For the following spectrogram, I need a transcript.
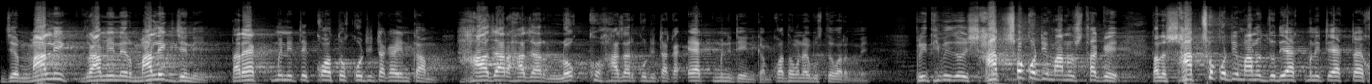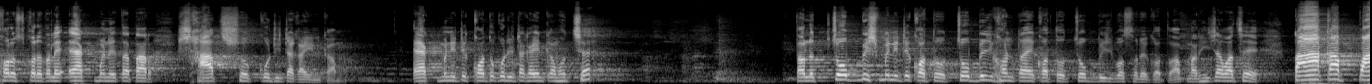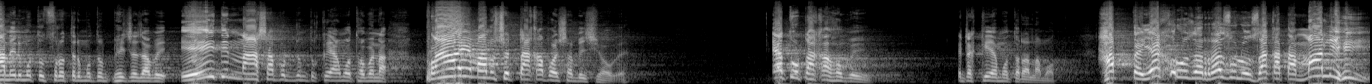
যে মালিক, গ্রামীণের মালিক যিনি, তার এক মিনিটে কত কোটি টাকা ইনকাম হাজার হাজার, লক্ষ, হাজার কোটি টাকা এক মিনিটে ইনকাম কথা মনে হয় বুঝতে পারেননি? পৃথিবীতে যদি সাতশো কোটি মানুষ থাকে, তাহলে সাতশো কোটি মানুষ যদি এক মিনিটে এক টাকা খরচ করে, তাহলে এক মিনিটে তার সাতশো কোটি টাকা ইনকাম এক মিনিটে কত কোটি টাকা ইনকাম হচ্ছে? তাহলে চব্বিশ মিনিটে কত? চব্বিশ ঘন্টায় কত? চব্বিশ বছরে কত? আপনার হিসাব আছে? টাকা পানের মতো, স্রোতের মতো ভেসে যাবে। এই দিন না আসা পর্যন্ত কেয়ামত হবে না। প্রায় মানুষের টাকা পয়সা বেশি হবে। এত টাকা হবে। এটা কেয়ামতের আলামত। হাত্তা ইয়াখরুজার রাজুলু জাকাতা মালিহি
